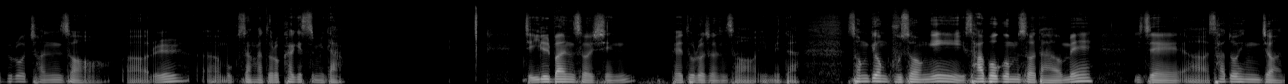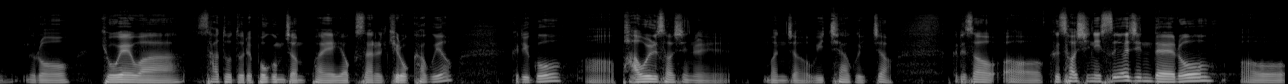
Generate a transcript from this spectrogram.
베드로 전서를 어, 묵상하도록 하겠습니다. 이제 일반 서신 베드로 전서입니다. 성경 구성이 사복음서 다음에 이제 아, 사도행전으로 교회와 사도들의 복음 전파의 역사를 기록하고요. 그리고 어, 바울 서신을 먼저 위치하고 있죠. 그래서 어, 그 서신이 쓰여진 대로 어,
